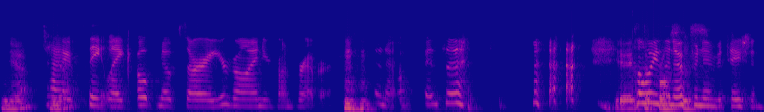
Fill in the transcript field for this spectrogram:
yeah type yeah. thing like oh nope sorry you're gone you're gone forever no it's a yeah, always an open invitation.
